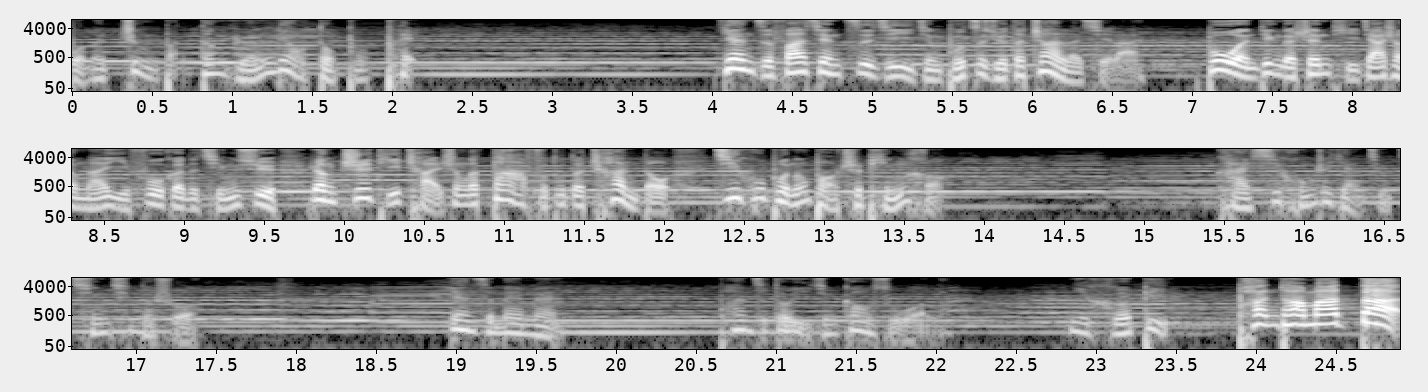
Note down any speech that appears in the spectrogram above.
我们正版当原料都不配。燕子发现自己已经不自觉地站了起来，不稳定的身体加上难以负荷的情绪，让肢体产生了大幅度的颤抖，几乎不能保持平衡。凯西红着眼睛轻轻地说：“燕子妹妹，潘子都已经告诉我了，你何必？”潘他妈蛋！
